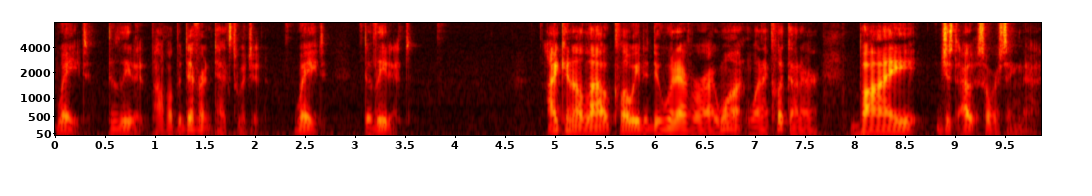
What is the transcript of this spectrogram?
wait, delete it, pop up a different text widget, wait, delete it. I can allow Chloe to do whatever I want when I click on her by just outsourcing that.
